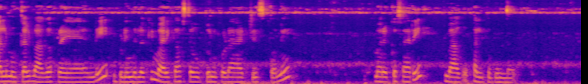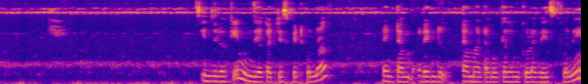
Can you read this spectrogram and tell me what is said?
ఆలు ముక్కలు బాగా ఫ్రై అయ్యాయండి. ఇప్పుడు ఇందులోకి మరి కాస్త ఉప్పుని కూడా యాడ్ చేసుకొని మరొకసారి బాగా కలుపుకుందాం. ఇందులోకి ముందుగా కట్ చేసి పెట్టుకున్న రెండు టమ్ రెండు టమాటా ముక్కలను కూడా వేసుకొని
